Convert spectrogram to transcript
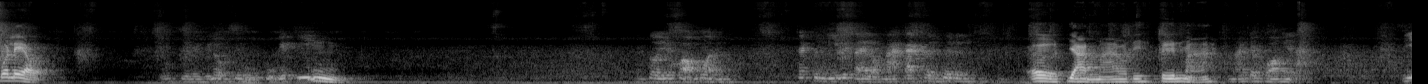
บ่แล้วคือในวิโรจน์สิหมูผูกเก็ตกี้อืมตัวอยู่ของหมดแจ็คคืนนี้ไปใส่หรอกนะกัดเพิ่นเพื่อนนึงเออย่านหมาว่าติตื่นหมาหมาเจ้าของเนี่ยซี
